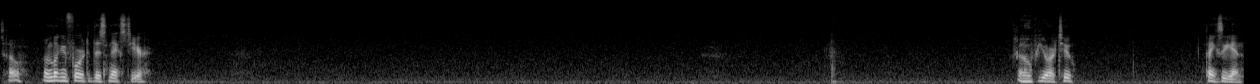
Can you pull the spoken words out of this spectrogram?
So, I'm looking forward to this next year. I hope you are too. Thanks again.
